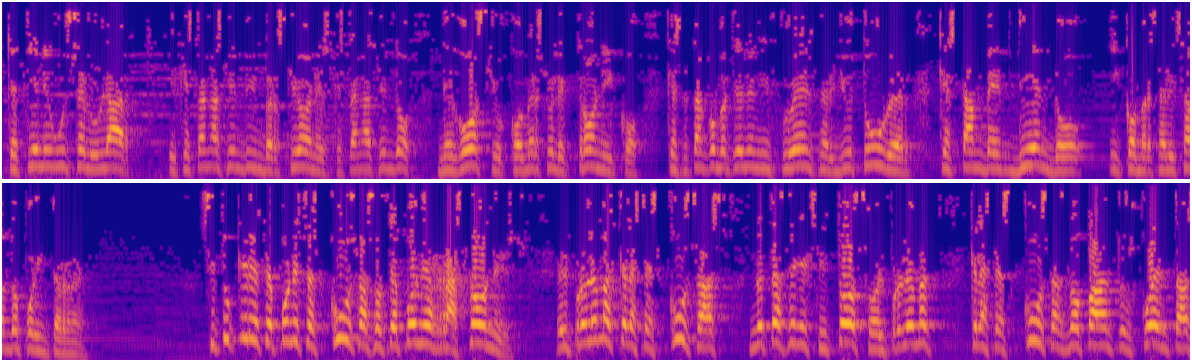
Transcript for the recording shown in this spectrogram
que tienen un celular y que están haciendo inversiones, que están haciendo negocio, comercio electrónico, que se están convirtiendo en influencer, youtuber, que están vendiendo y comercializando por Internet. Si tú quieres te pones excusas o te pones razones. El problema es que las excusas no te hacen exitoso, el problema es que las excusas no pagan tus cuentas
